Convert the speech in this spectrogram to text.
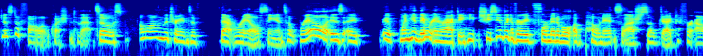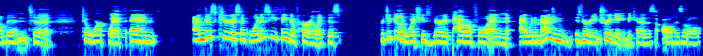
Just a follow up question to that. So along the trains of that Raelle scene, so Raelle is a when he, they were interacting, he she seemed like a very formidable opponent slash subject for Alban to to work with, and I'm just curious, like, what does he think of her? Like this particular witch, she's very powerful, and I would imagine is very intriguing because all his little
